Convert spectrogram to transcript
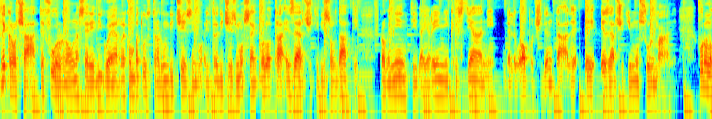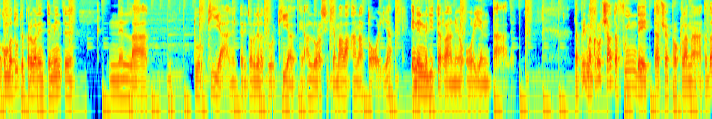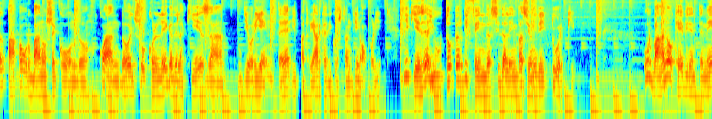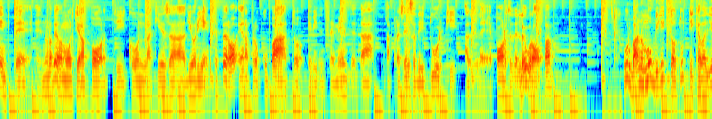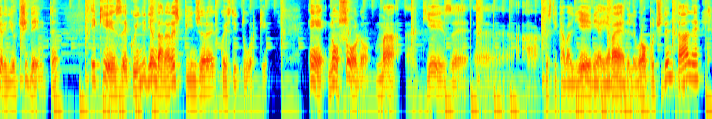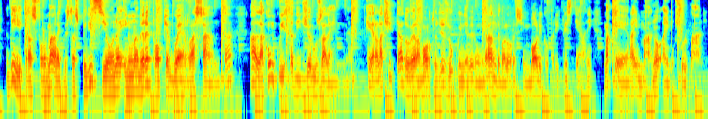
Le crociate furono una serie di guerre combattute tra l'undicesimo e il tredicesimo secolo tra eserciti di soldati provenienti dai regni cristiani dell'Europa occidentale e eserciti musulmani. Furono combattute prevalentemente nella Turchia, nel territorio della Turchia, allora si chiamava Anatolia, e nel Mediterraneo orientale. La prima crociata fu indetta, cioè proclamata, dal Papa Urbano II, quando il suo collega della Chiesa di Oriente, il patriarca di Costantinopoli, gli chiese aiuto per difendersi dalle invasioni dei turchi. Urbano, che evidentemente eh, non aveva molti rapporti con la Chiesa di Oriente, però era preoccupato evidentemente dalla presenza dei turchi alle porte dell'Europa, Urbano mobilitò tutti i cavalieri di Occidente e chiese quindi di andare a respingere questi turchi. E non solo, ma eh, chiese eh, a questi cavalieri, ai re dell'Europa occidentale, di trasformare questa spedizione in una vera e propria guerra santa alla conquista di Gerusalemme che era la città dove era morto Gesù, quindi aveva un grande valore simbolico per i cristiani, ma che era in mano ai musulmani.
